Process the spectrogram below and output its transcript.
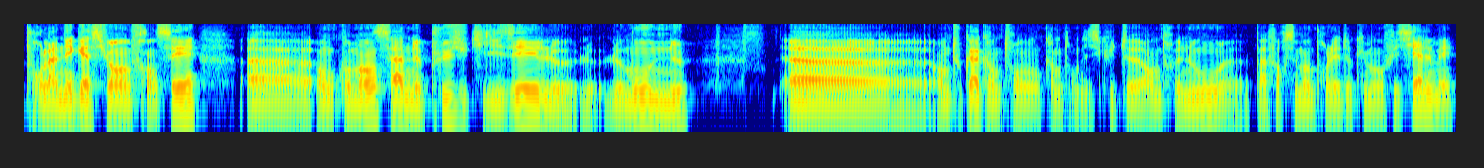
pour la négation en français, on commence à ne plus utiliser le, le- le mot ne. En tout cas, quand on, quand on discute entre nous, pas forcément pour les documents officiels, mais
